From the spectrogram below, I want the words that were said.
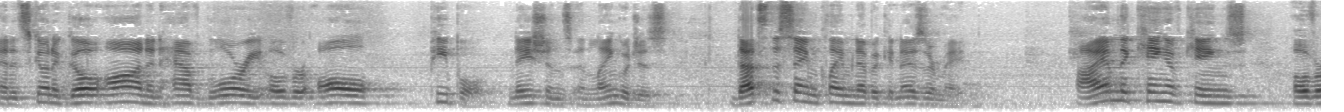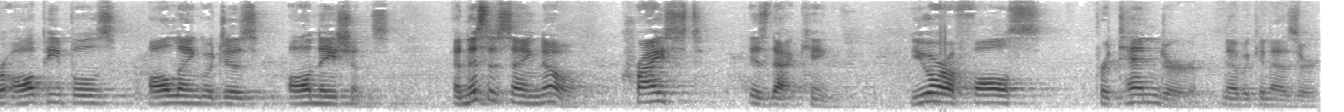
and it's going to go on and have glory over all people, nations, and languages. That's the same claim Nebuchadnezzar made. I am the King of kings over all peoples, all languages, all nations. And this is saying, no, Christ is that king. You are a false pretender, Nebuchadnezzar.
